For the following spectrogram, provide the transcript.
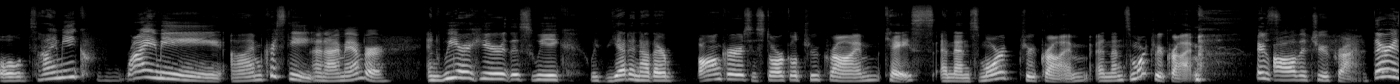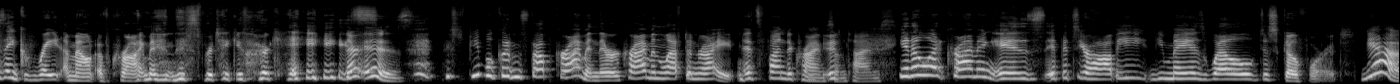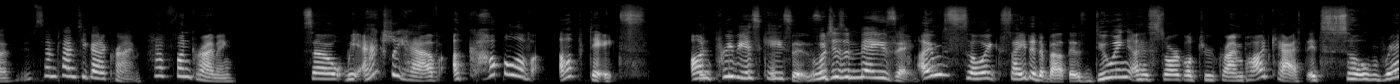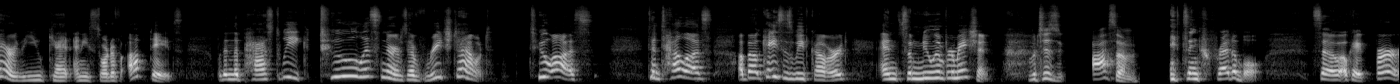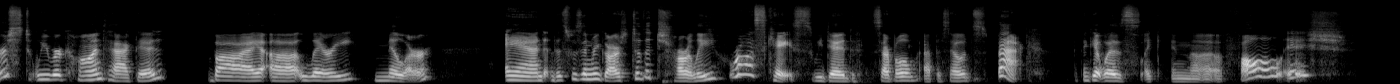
Old Timey Crimey. I'm Christy. And I'm Amber. And we are here this week with yet another bonkers historical true crime case, and then some more true crime, and then some more true crime. There's all the true crime. There is a great amount of crime in this particular case. There is. These people couldn't stop criming. They were criming left and right. It's fun to crime it, sometimes. You know what? Criming is, if it's your hobby, you may as well just go for it. Yeah, sometimes you gotta crime. Have fun criming. So, we actually have a couple of updates on previous cases. Which is amazing. I'm so excited about this. Doing a historical true crime podcast, it's so rare that you get any sort of updates. But in the past week, two listeners have reached out to us to tell us about cases we've covered and some new information. Which is awesome. It's incredible. So, okay, first, we were contacted by uh, Larry Miller and this was in regards to the Charlie Ross case. We did several episodes back. I think it was like in the fall ish.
